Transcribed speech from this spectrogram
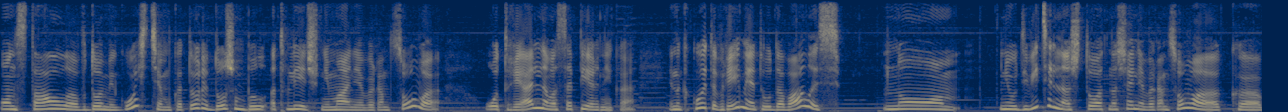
Он стал в доме гостем, который должен был отвлечь внимание Воронцова от реального соперника. И на какое-то время это удавалось, но неудивительно, что отношение Воронцова к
